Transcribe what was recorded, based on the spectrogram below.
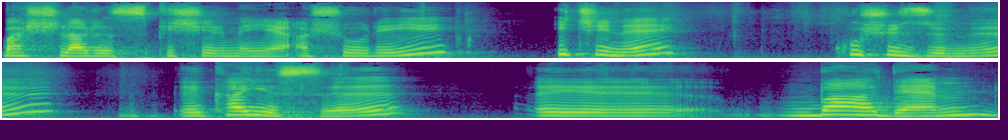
başlarız pişirmeye aşureyi. İçine kuş üzümü, e, kayısı, e, badem,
